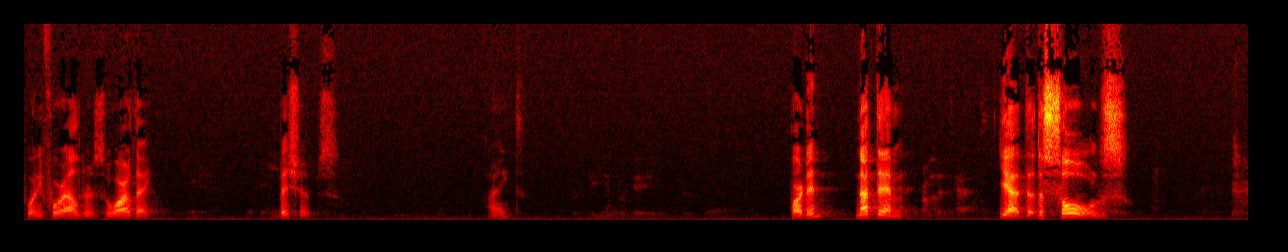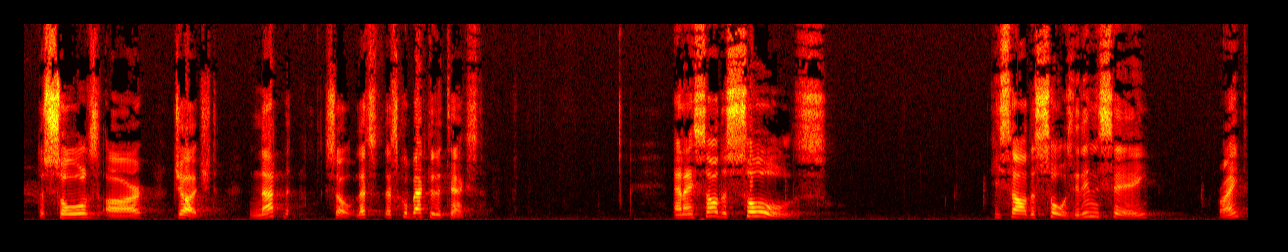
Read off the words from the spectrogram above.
Elders. 24 elders. Who are they? Bishops. Right? Pardon? Not them. Yeah, the, the souls. The souls are judged. Not so let's let's go back to the text. And I saw the souls. He saw the souls. He didn't say, right?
